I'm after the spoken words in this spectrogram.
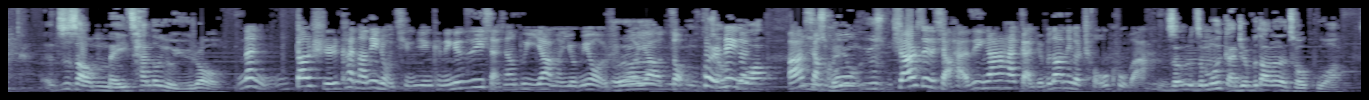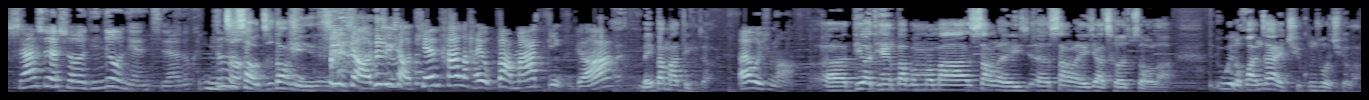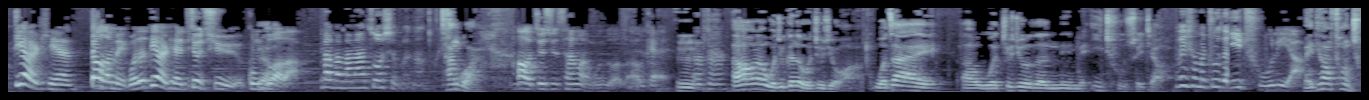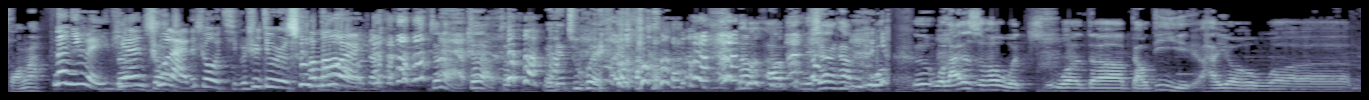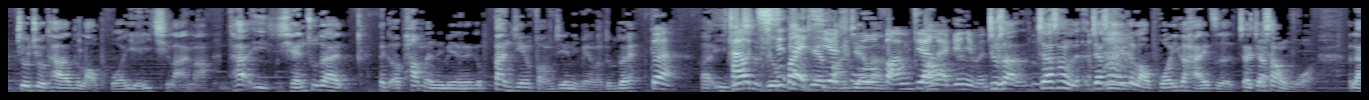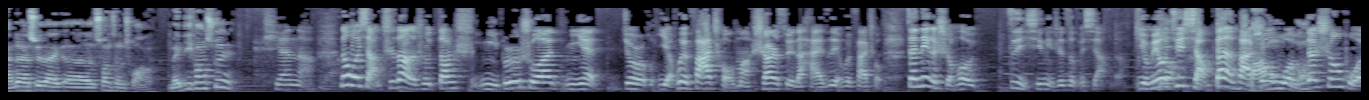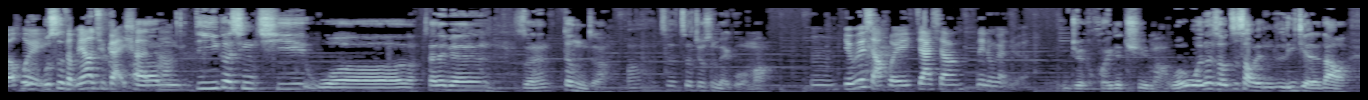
至少每一餐都有鱼肉。那你当时看到那种情景，肯定跟自己想象不一样嘛？有没有说呃要走，嗯或者那个啊有想哭？十二岁的小孩子应该还感觉不到那个愁苦吧？怎么怎么会感觉不到那个愁苦啊？十二岁的时候已经六年级了，都可你至少知道你 至少至少 天塌了还有爸妈顶着啊！没爸妈顶着。哎，为什么？呃，第二天爸爸妈妈上了一呃上了一架车走了，为了还债去工作去了，第二天到了美国的第二天就去工作了，爸爸妈妈做什么呢？餐馆。哦，就去餐馆工作了。OK，嗯哼，然后呢，我就跟着我舅舅啊，我在呃我舅舅的那边衣橱睡觉，为什么住在衣橱里啊？没地方放床啊，那你每一天出来的时候岂不是就是 out 的？真的真的真的每天出柜。那啊、呃你想想看，我呃我来的时候，我我的表弟还有我舅舅他的老婆也一起来嘛，他以前住在那个 apartment 里面那个半间房间里面了，对不对？对，啊，已经是只有半间房间了，房间来啊给你们就是啊加上加上一个老婆一个孩子，再加上我，两个人睡在一个双层床，没地方睡。天哪！那我想知道的时候，当时你不是说你也就是也会发愁吗？十二岁的孩子也会发愁，在那个时候自己心里是怎么想的？有没有去想办法说我们的生活会不是怎么样去改善它？嗯，第一个星期我在那边只能瞪着啊，这这就是美国吗？嗯，有没有想回家乡那种感觉？你觉得回得去吗？我我那时候至少理解得到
